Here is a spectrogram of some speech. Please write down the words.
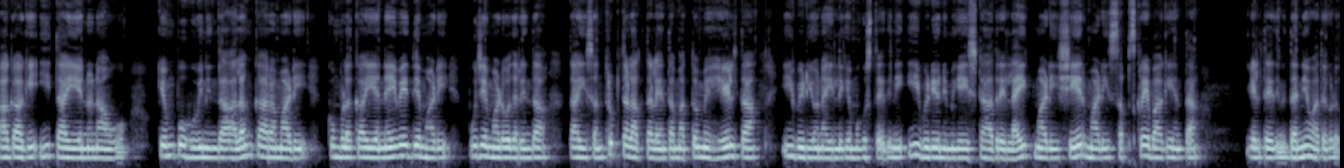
ಹಾಗಾಗಿ ಈ ತಾಯಿಯನ್ನು ನಾವು ಕೆಂಪು ಹೂವಿನಿಂದ ಅಲಂಕಾರ ಮಾಡಿ, ಕುಂಬಳಕಾಯಿಯ ನೈವೇದ್ಯ ಮಾಡಿ ಪೂಜೆ ಮಾಡುವುದರಿಂದ ತಾಯಿ ಸಂತೃಪ್ತಳಾಗ್ತಾಳೆ ಅಂತ ಮತ್ತೊಮ್ಮೆ ಹೇಳ್ತಾ ಈ ವಿಡಿಯೋನ ಇಲ್ಲಿಗೆ ಮುಗಿಸ್ತಾ ಇದ್ದೀನಿ. ಈ ವಿಡಿಯೋ ನಿಮಗೆ ಇಷ್ಟ ಆದರೆ ಲೈಕ್ ಮಾಡಿ, ಶೇರ್ ಮಾಡಿ, ಸಬ್ಸ್ಕ್ರೈಬ್ ಆಗಿ ಅಂತ ಹೇಳ್ತಾ ಇದ್ದೀನಿ. ಧನ್ಯವಾದಗಳು.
